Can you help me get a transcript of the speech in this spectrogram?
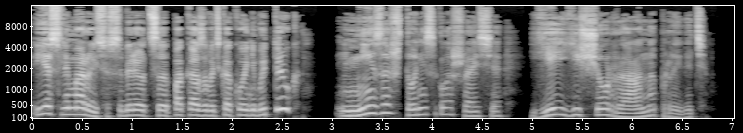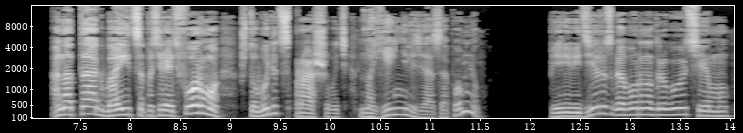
Если Марыся соберется показывать какой-нибудь трюк, ни за что не соглашайся. Ей еще рано прыгать. Она так боится потерять форму, что будет спрашивать, но ей нельзя, запомнил? Переведи разговор на другую тему.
